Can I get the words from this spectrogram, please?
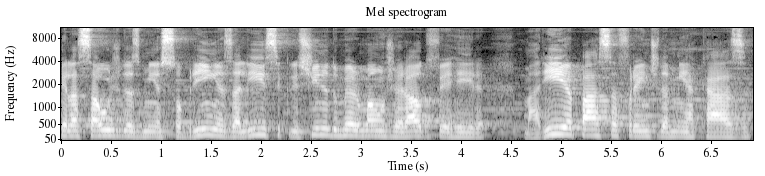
Pela saúde das minhas sobrinhas, Alice, Cristina e do meu irmão Geraldo Ferreira. Maria passa à frente da minha casa.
